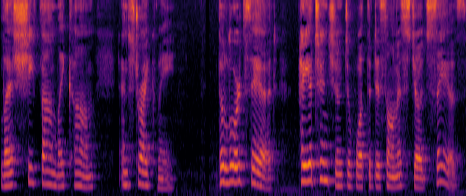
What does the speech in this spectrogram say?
lest she finally come and strike me. The Lord said, Pay attention to what the dishonest judge says.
